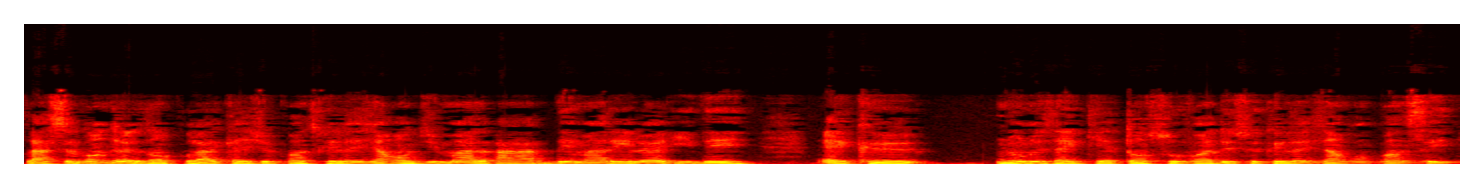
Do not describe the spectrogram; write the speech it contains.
La seconde raison pour laquelle je pense que les gens ont du mal à démarrer leur idée est que nous nous inquiétons souvent de ce que les gens vont penser.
